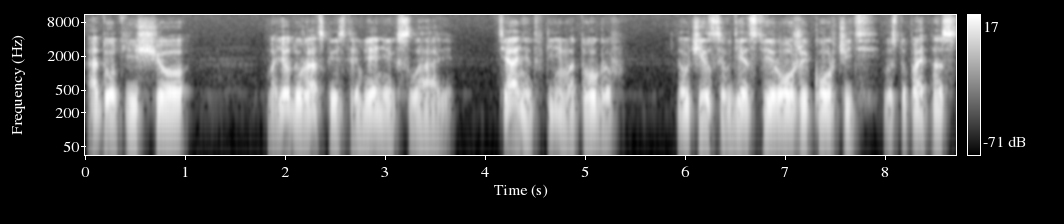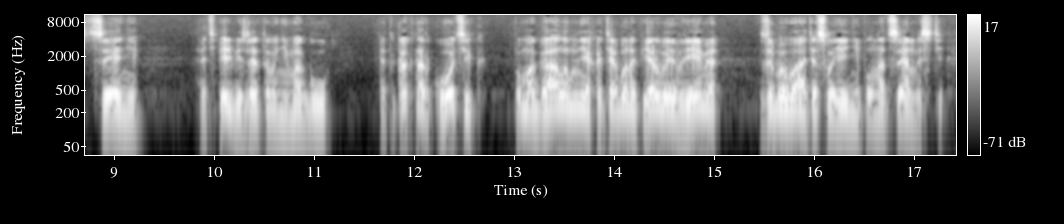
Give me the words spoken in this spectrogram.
А тут еще мое дурацкое стремление к славе. Тянет в кинематограф. Научился в детстве рожи корчить, выступать на сцене, а теперь без этого не могу. Это как наркотик, помогало мне хотя бы на первое время забывать о своей неполноценности —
